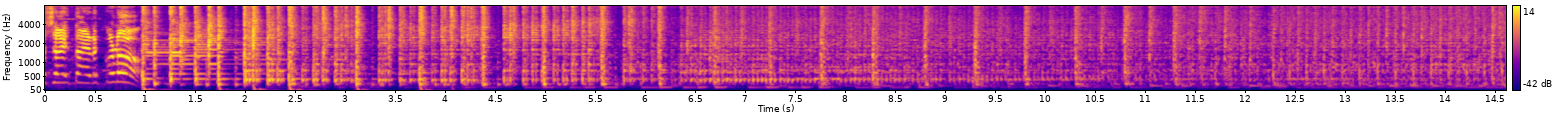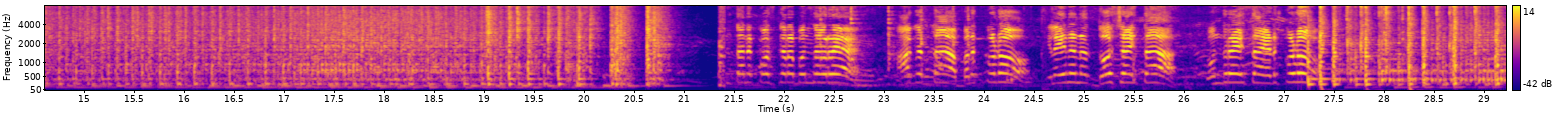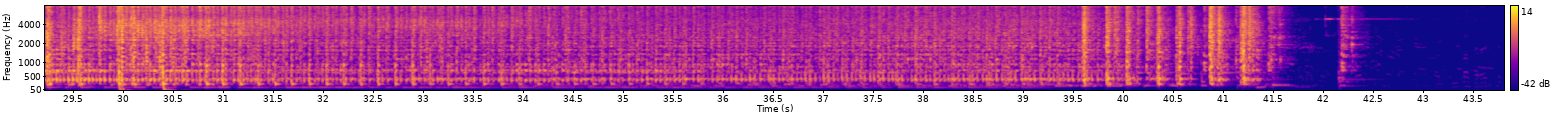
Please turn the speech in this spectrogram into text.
ದೋಷ ಆಯ್ತಾ? ಎಡ್ಕೊಡು ಬಂದವ್ರೆ ಆಗುತ್ತಾ? ಬಲಕ್ ಕೊಡು ಇಲ್ಲ ಏನೇನ ದೋಷ ಆಯ್ತಾ? ತೊಂದರೆ ಆಯ್ತಾ? ಎಡ್ಕೊಡು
